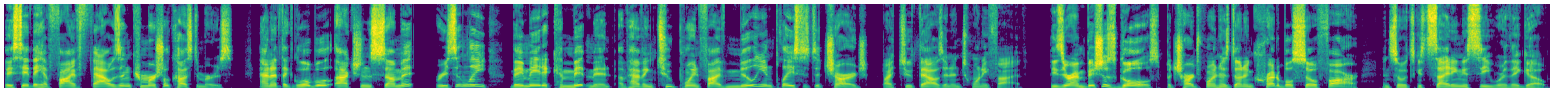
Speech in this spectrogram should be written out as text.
They say they have 5,000 commercial customers, and at the Global Action Summit recently, they made a commitment of having 2.5 million places to charge by 2025. These are ambitious goals, but ChargePoint has done incredible so far, and so it's exciting to see where they go.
